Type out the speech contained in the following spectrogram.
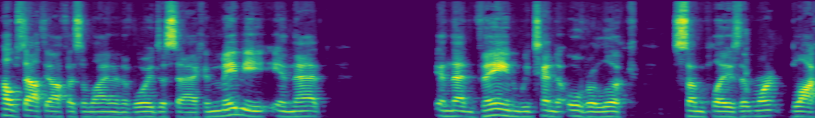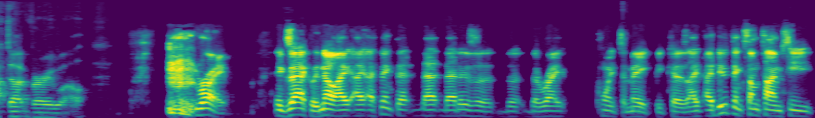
helps out the offensive line and avoids a sack. And maybe in that, in that vein, we tend to overlook – some plays that weren't blocked up very well. right. Exactly. No, I I think that that that is a the, the right point to make because I, I do think sometimes he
